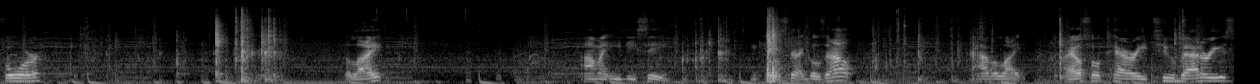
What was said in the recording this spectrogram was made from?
for the light on my EDC. In case that goes out, I have a light. I also carry two batteries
